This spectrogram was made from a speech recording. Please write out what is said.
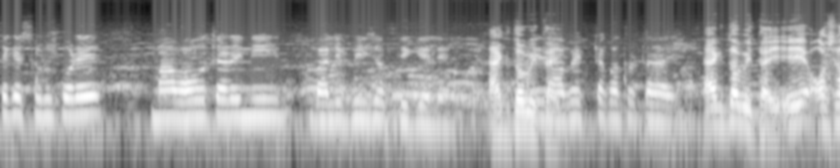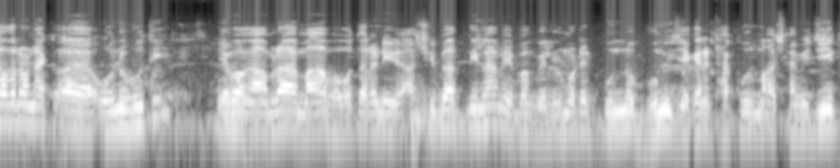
থেকে শুরু করে মা ভবতারিণী বালি ব্রিজ অব্দি গেলেন। একদমই তাই। আবেগটা কতটাই? একদমই তাই। এ অসাধারণ এক অনুভূতি এবং আমরা মা ভবতারিণীর আশীর্বাদ নিলাম এবং বেলুর মঠের পূর্ণভূমি যেখানে ঠাকুর মা স্বামীজির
